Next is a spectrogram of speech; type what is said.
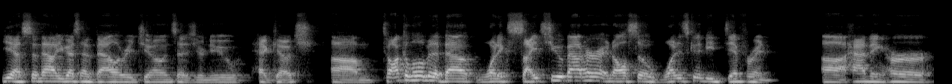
Yeah, so now you guys have Valerie Jones as your new head coach. Um, talk a little bit about what excites you about her, and also what is going to be different uh, having her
